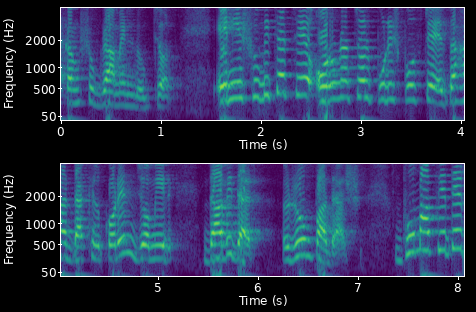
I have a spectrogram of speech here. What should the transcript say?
একাংশ গ্রামের লোকজন। এ নিয়ে সুবিচার চেয়ে অরুণাচল পুলিশ পোস্টে এজাহার দাখিল করেন জমির দাবিদার রুম্পা দাস। ভূমাফিয়াদের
